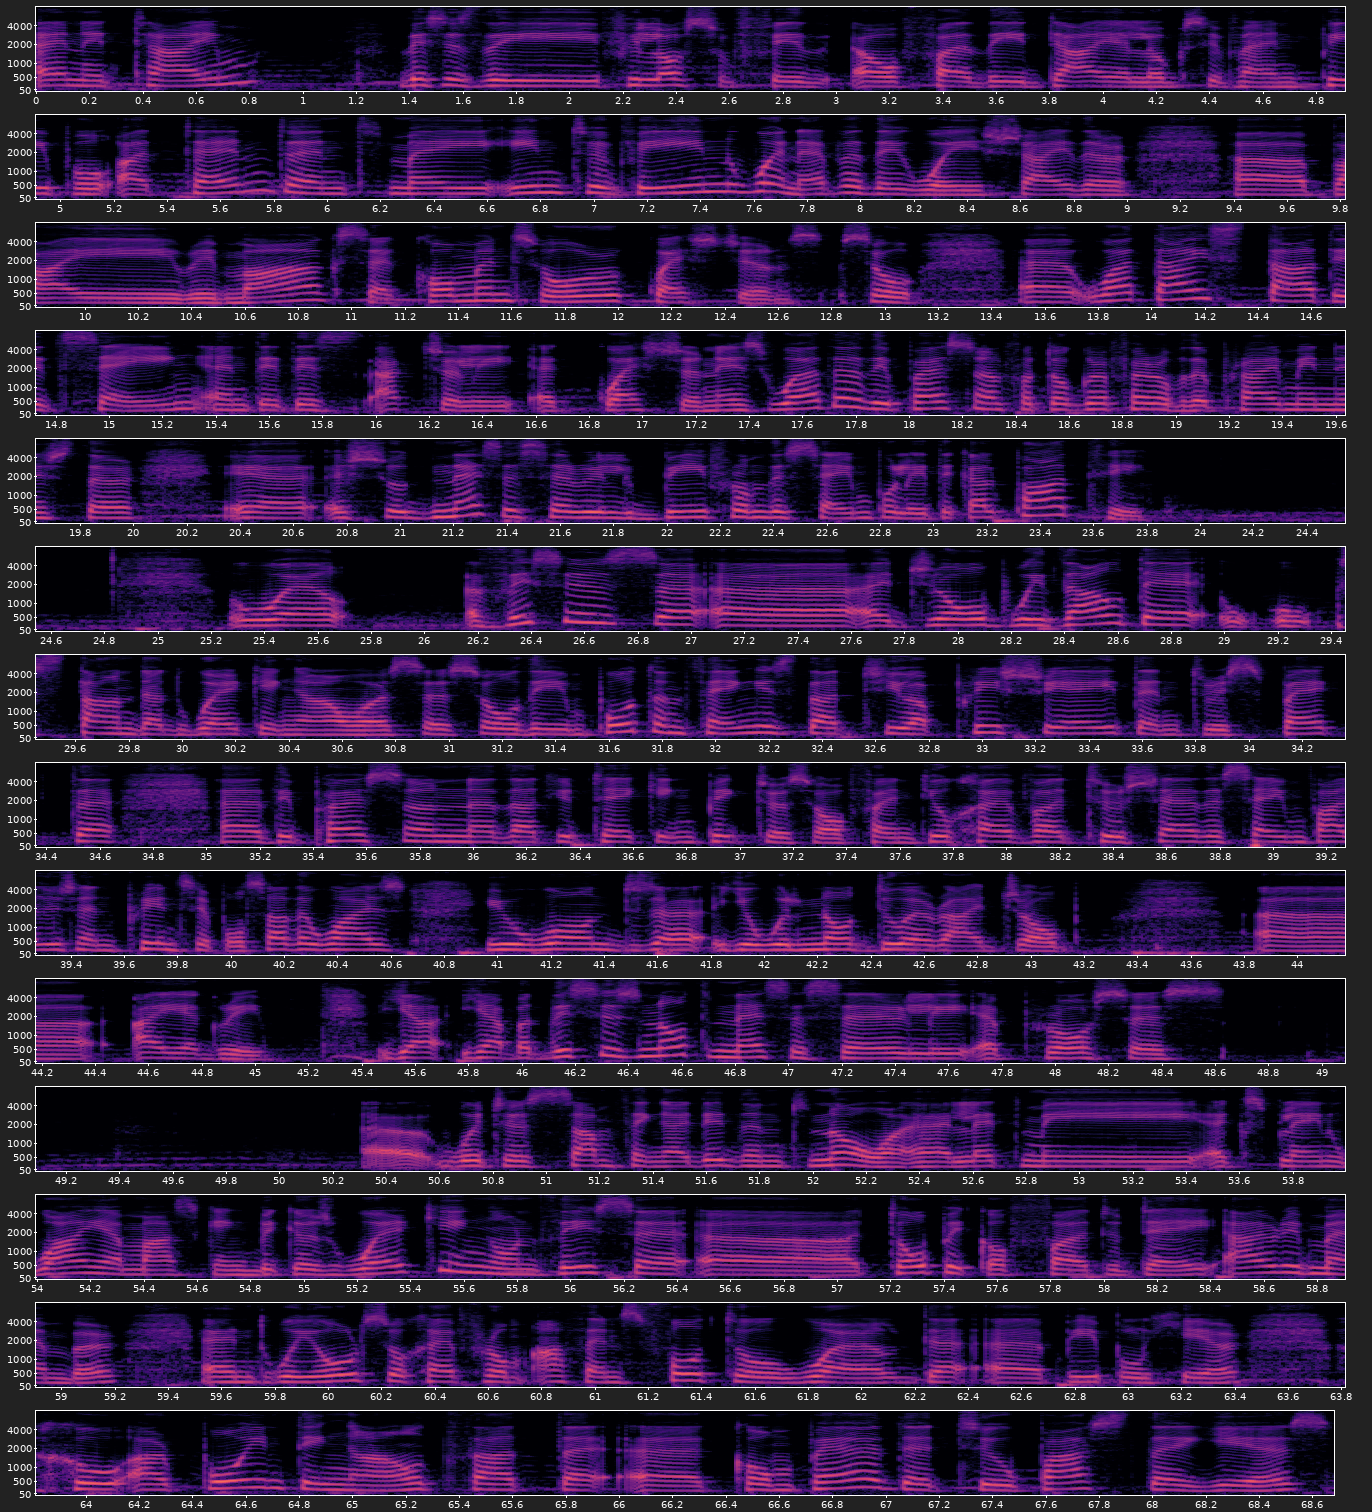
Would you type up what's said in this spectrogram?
anytime. This is the philosophy of uh, the dialogues event. People attend and may intervene whenever they wish, either uh, by remarks, uh, comments, or questions. So, uh, what I started saying, and it is actually a question, is whether the personal photographer of the Prime Minister uh, should necessarily be from the same political party. Well, this is a, a job without a standard working hours. So the important thing is that you appreciate and respect uh, the person that you're taking pictures of, and you have uh, to share the same values and principles. Otherwise, you won't, uh, you will not do a right job. Uh, I agree. Yeah, yeah, but this is not necessarily a process uh, which is something I didn't know. Uh, let me explain why I'm asking. Because working on this uh, uh topic of uh, today, I remember, and we also have from Athens Photo World people here who are pointing out that compared to past years,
